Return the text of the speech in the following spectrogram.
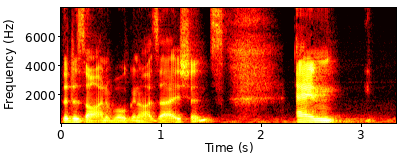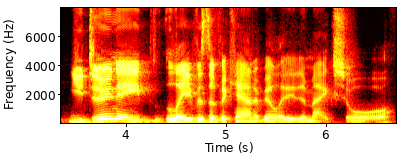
the design of organizations? And you do need levers of accountability to make sure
